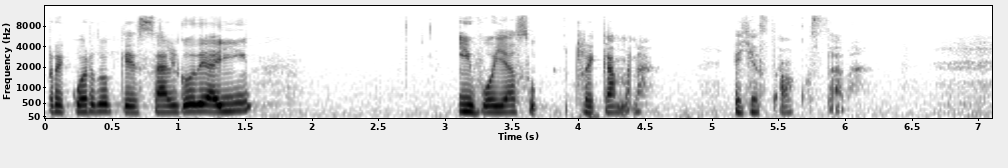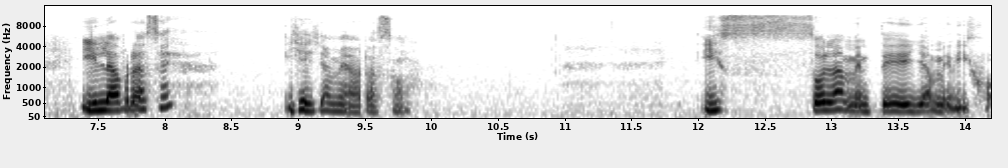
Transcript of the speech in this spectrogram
Recuerdo que salgo de ahí y voy a su recámara. Ella estaba acostada. Y la abracé y ella me abrazó. Y solamente ella me dijo,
